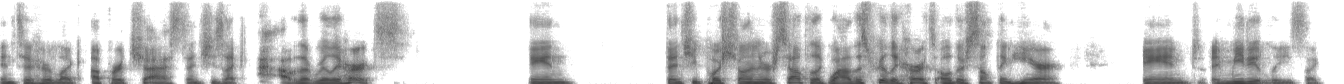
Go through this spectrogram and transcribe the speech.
into her like upper chest, and she's like, "Ow, that really hurts." And then she pushed on herself, like, "Wow, this really hurts. Oh, there's something here." And immediately it's like,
